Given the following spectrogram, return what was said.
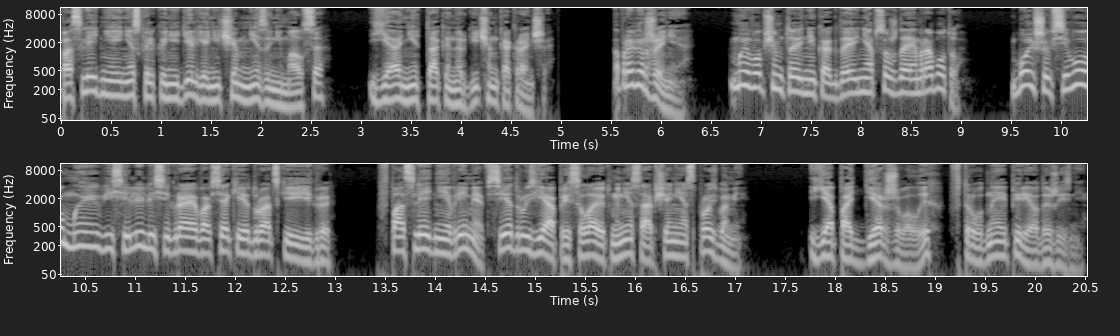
Последние несколько недель я ничем не занимался. Я не так энергичен, как раньше. Опровержение. Мы, в общем-то, никогда и не обсуждаем работу. Больше всего мы веселились, играя во всякие дурацкие игры. В последнее время все друзья присылают мне сообщения с просьбами. Я поддерживал их в трудные периоды жизни.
